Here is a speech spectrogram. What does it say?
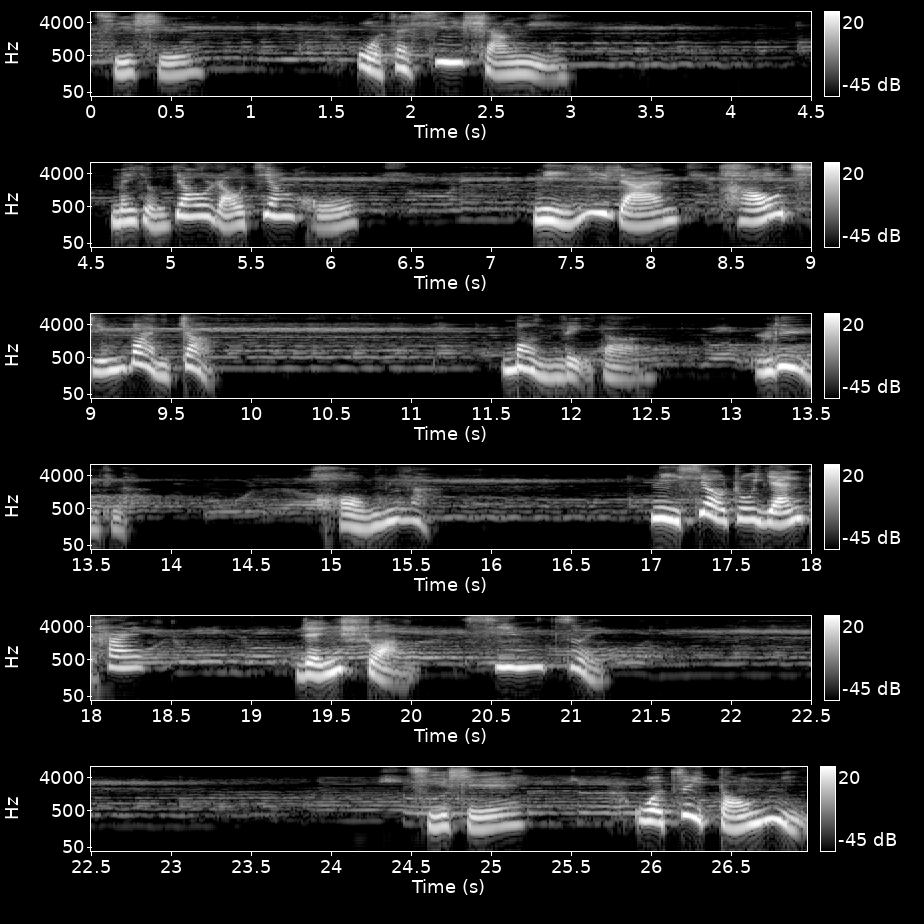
其实我在欣赏你，没有妖娆江湖，你依然豪情万丈。梦里的。绿了，红了，你笑逐颜开，人爽心醉。其实我最懂你，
